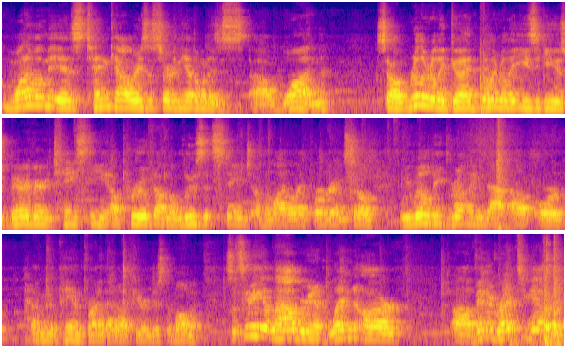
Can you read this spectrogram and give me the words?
one of them is 10 calories a serving, the other one is uh, one. So really, really good, really, really easy to use, very, very tasty. Approved on the Lose It stage of the VitaLife program. So we will be grilling that up, or I'm going to pan fry that up here in just a moment. So it's going to get loud. We're going to blend our uh, vinaigrette together.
